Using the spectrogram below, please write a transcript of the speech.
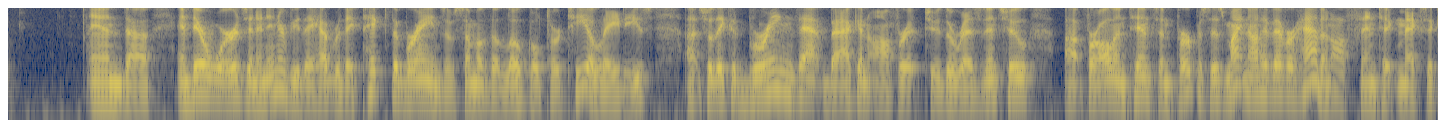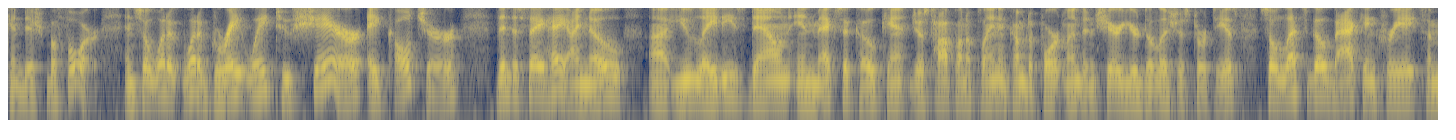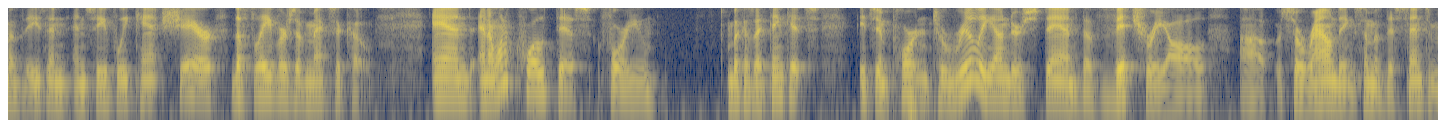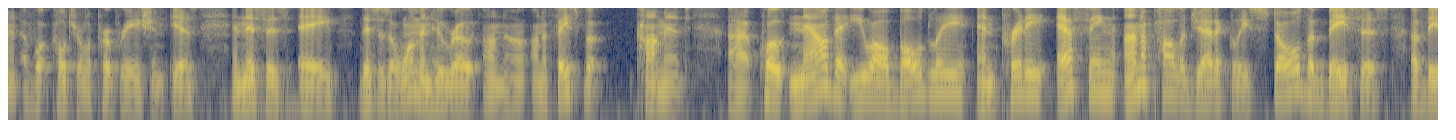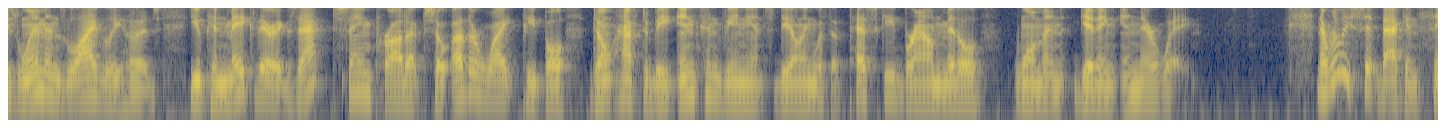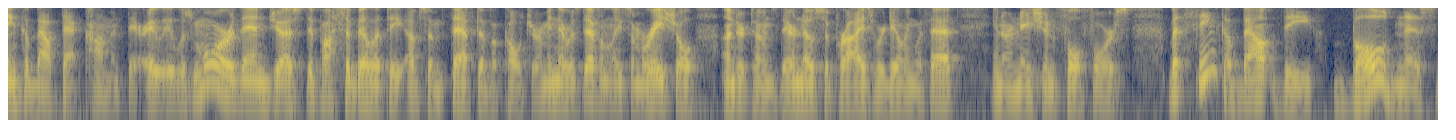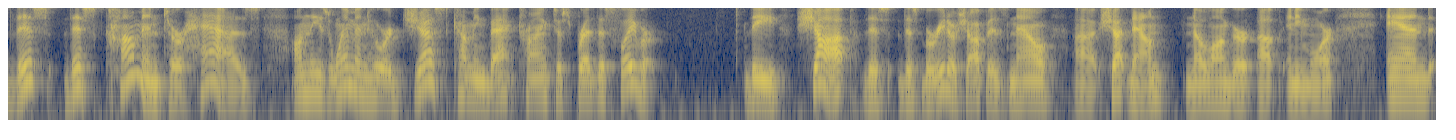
and uh, and their words in an interview they had where they picked the brains of some of the local tortilla ladies uh, so they could bring that back and offer it to the residents who uh, for all intents and purposes, might not have ever had an authentic Mexican dish before. And so, what a, what a great way to share a culture than to say, hey, I know uh, you ladies down in Mexico can't just hop on a plane and come to Portland and share your delicious tortillas. So, let's go back and create some of these and, and see if we can't share the flavors of Mexico. And, and I want to quote this for you because I think it's it's important to really understand the vitriol uh, surrounding some of the sentiment of what cultural appropriation is. And this is a this is a woman who wrote on a, on a Facebook comment uh, quote, now that you all boldly and pretty effing unapologetically stole the basis of these women's livelihoods, you can make their exact same product so other white people don't have to be inconvenienced dealing with a pesky brown middle woman getting in their way. Now, really sit back and think about that comment there. It, it, was more than just the possibility of some theft of a culture. I mean, there was definitely some racial undertones there. No surprise, we're dealing with that in our nation full force. But think about the boldness this, this commenter has on these women who are just coming back trying to spread this flavor the shop, this this burrito shop, is now uh, shut down, no longer up anymore, and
